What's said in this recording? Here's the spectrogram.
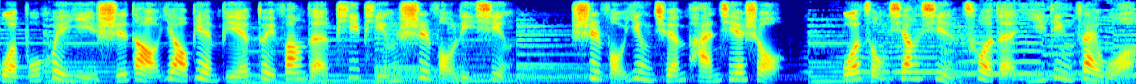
我不会意识到要辨别对方的批评是否理性，是否应全盘接受。我总相信错的一定在我，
